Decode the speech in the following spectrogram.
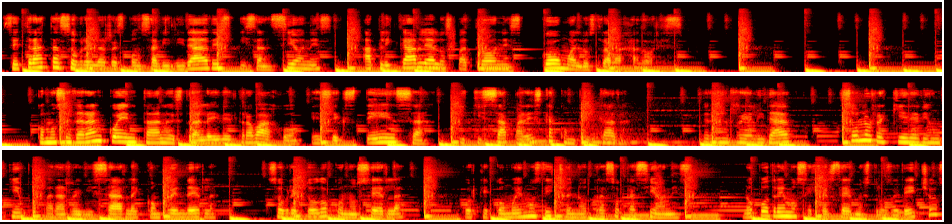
se trata sobre las responsabilidades y sanciones aplicable a los patrones como a los trabajadores. Como se darán cuenta, nuestra ley del trabajo es extensa y quizá parezca complicada pero en realidad solo requiere de un tiempo para revisarla y comprenderla, sobre todo conocerla, porque como hemos dicho en otras ocasiones, no podremos ejercer nuestros derechos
